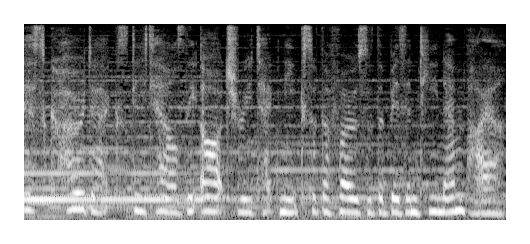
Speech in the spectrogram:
This codex details the archery techniques of the foes of the Byzantine Empire.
